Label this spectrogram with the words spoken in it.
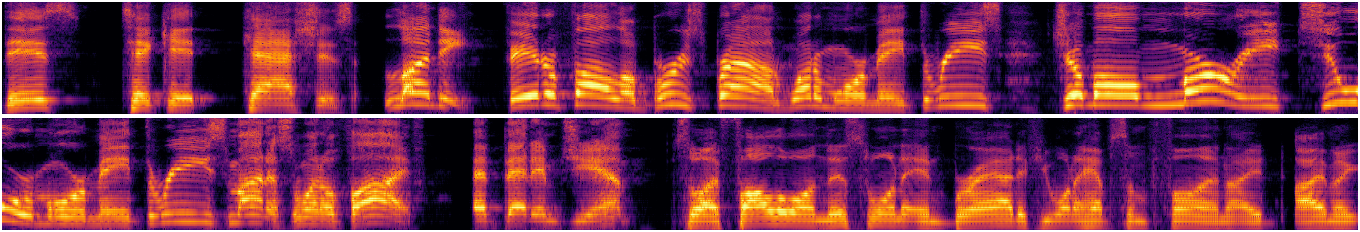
this ticket cashes. Lundy, fade or follow. Bruce Brown, one or more made threes. Jamal Murray, two or more made threes, minus 105 at BetMGM. So I follow on this one, and Brad, if you want to have some fun, I, I'm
